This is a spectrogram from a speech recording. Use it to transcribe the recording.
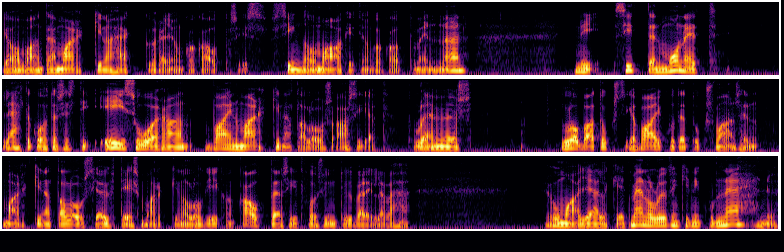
ja on vaan tämä markkinahäkkyrä, jonka kautta siis single market, jonka kautta mennään, niin sitten monet lähtökohtaisesti ei suoraan vain markkinatalousasiat tulee myös lobatuksi ja vaikutetuksi vaan sen markkinatalous- ja yhteismarkkinalogiikan kautta ja siitä voi syntyä välillä vähän – rumaa jälkeä. Et mä en ollut jotenkin niin kuin nähnyt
